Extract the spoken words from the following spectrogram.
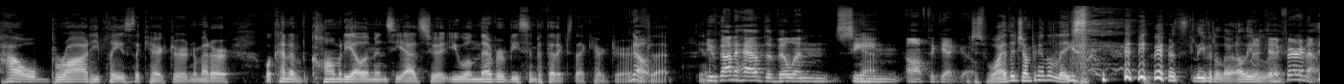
how broad he plays the character no matter what kind of comedy elements he adds to it you will never be sympathetic to that character no, after that you know? you've got to have the villain scene off the get go. just why they're jumping on the legs let's leave it alone i'll leave it alone fair enough.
